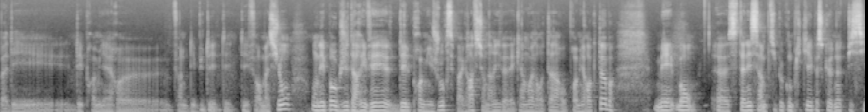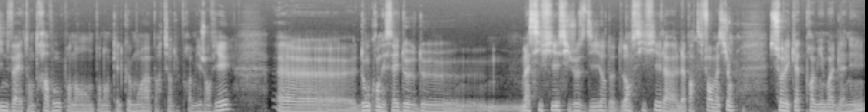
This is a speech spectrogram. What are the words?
bah, des, premières, euh, le début des, formations. On n'est pas obligé d'arriver dès le premier jour, c'est pas grave si on arrive avec un mois de retard au 1er octobre. Mais bon, euh, cette année c'est un petit peu compliqué parce que notre piscine va être en travaux pendant, quelques mois à partir du 1er janvier. donc on essaye de, massifier, si j'ose dire, de densifier la, partie formation sur les quatre premiers mois de l'année.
